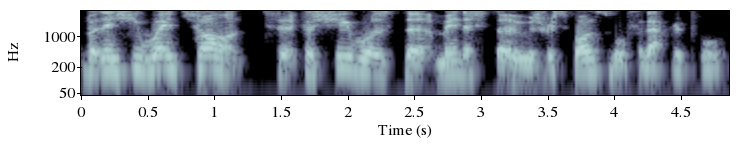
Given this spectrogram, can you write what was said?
But then she went on because she was the minister who was responsible for that report.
